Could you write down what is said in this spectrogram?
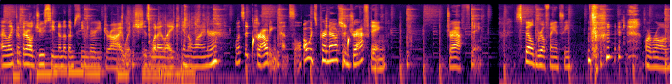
I like that they're all juicy. None of them seem very dry, which is what I like in a liner. What's a drowning pencil? Oh, it's pronounced drafting. Drafting. Spelled real fancy. or wrong.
